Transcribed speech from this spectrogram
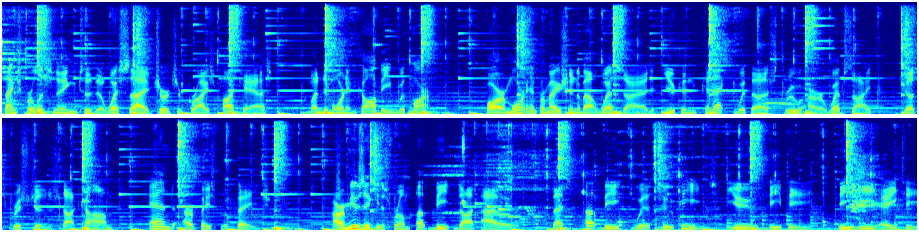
Thanks for listening to the Westside Church of Christ podcast, Monday Morning Coffee with Mark. For more information about Westside, you can connect with us through our website, justchristians.com, and our Facebook page. Our music is from uppbeat.io. That's Uppbeat with two P's, U P P B E A T,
